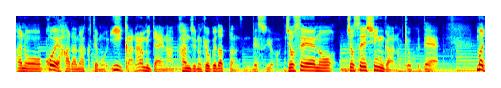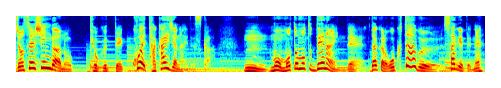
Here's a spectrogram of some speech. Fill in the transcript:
あの、声張らなくてもいいかな、みたいな感じの曲だったんですよ。女性の、女性シンガーの曲で、まあ女性シンガーの曲って声高いじゃないですか。うん、もう元々出ないんで、だからオクターブ下げてね、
